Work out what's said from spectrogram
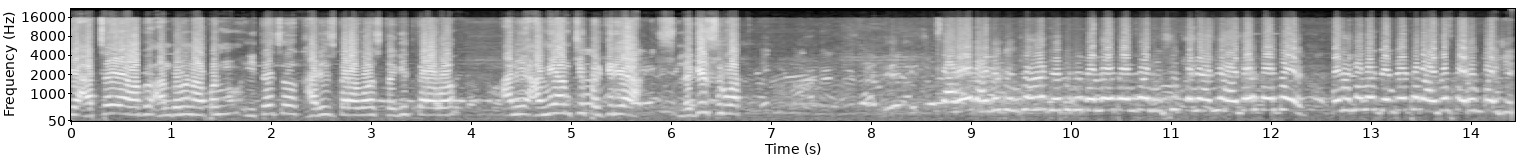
की आजचं हे आंदोलन आपण इथेच खारिज करावं स्थगित करावं. आणि आम्ही आमची प्रक्रिया लगेच सुरुवात साहेब आम्ही तुमच्या जे तुम्ही बोलले त्यांचा निश्चितपणे आम्ही आदर करतोय. पण आम्हाला जनरेटर आजच करून पाहिजे.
